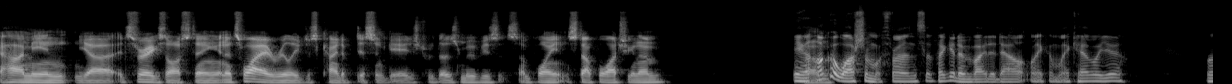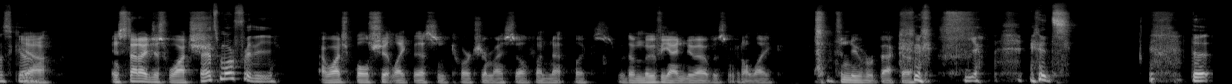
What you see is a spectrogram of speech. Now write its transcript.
I mean, yeah, it's very exhausting, and it's why I really just kind of disengaged with those movies at some point and stopped watching them. Yeah, I'll Um, go watch them with friends if I get invited out. Like I'm like hell yeah, let's go. Yeah. Instead, I just watch. That's more for the I watch bullshit like this and torture myself on Netflix with a movie I knew I wasn't gonna like. the new Rebecca. yeah. It's the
